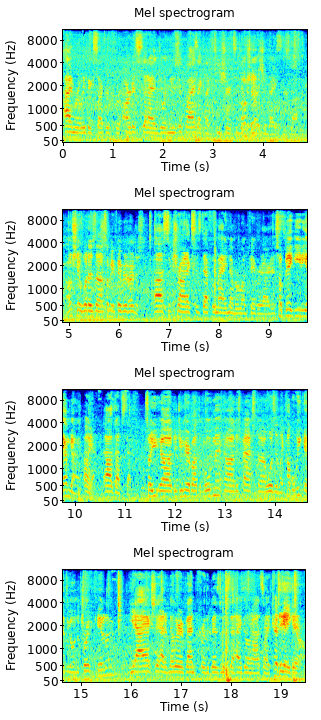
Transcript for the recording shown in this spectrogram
I'm a really big sucker for artists that I enjoy music-wise. I collect T-shirts and Oh, different shit. merchandise and stuff. Oh shit, what is uh, some of your favorite artists? Uh, Subtronics is definitely my number one favorite artist. So big EDM guy. oh yeah, all dubstep. So you, uh, did you hear about the movement uh, this past, uh, what was it, like a couple weekends ago in Detroit, Canada? Yeah, I actually had another event for the business that I had going on, so I couldn't make it. Damn.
